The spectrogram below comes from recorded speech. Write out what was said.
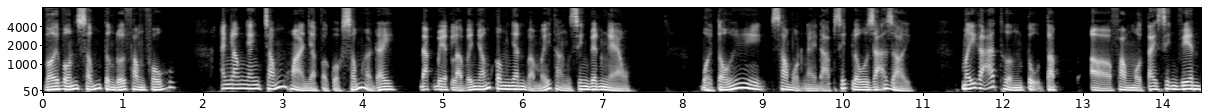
Với vốn sống tương đối phong phú, Anh Long nhanh chóng hòa nhập vào cuộc sống ở đây, Đặc biệt là với nhóm công nhân và mấy thằng sinh viên nghèo. Buổi tối, sau một ngày đạp xích lô dã rời, Mấy gã thường tụ tập ở phòng một tay sinh viên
